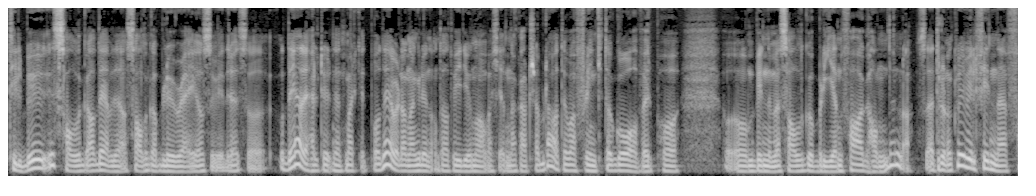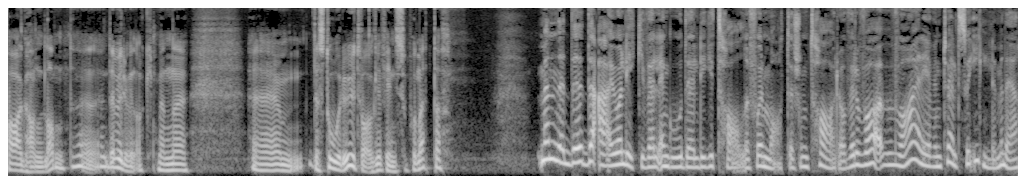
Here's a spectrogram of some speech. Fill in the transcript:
tilby salg av DVD-er, salg av Blu-ray osv. Så videre. så, og det er det helt tydelig et marked på. Det er vel en av grunnene til at Videonova-kjeden har klart seg bra. At de var flinke til å gå over på å begynne med salg og bli en faghandel. Da. Så jeg tror nok vi vil finne faghandlene, det, vil vi nok. Men eh, det store utvalget finnes jo på nett. da. Men det, det, er jo allikevel en god del digitale formater som tar over. Hva, hva er eventuelt så ille med det?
